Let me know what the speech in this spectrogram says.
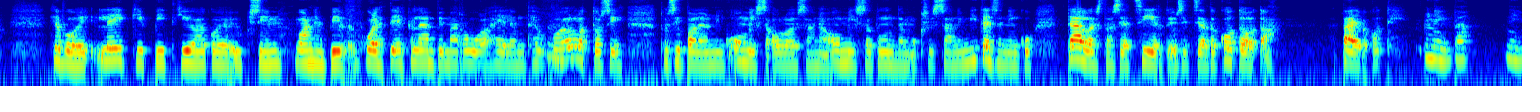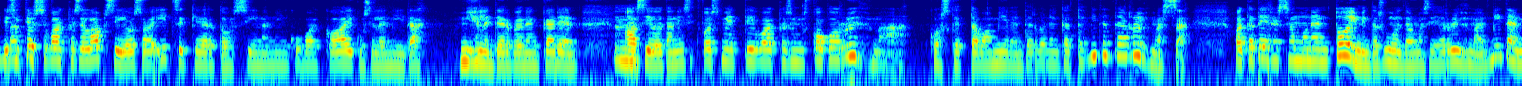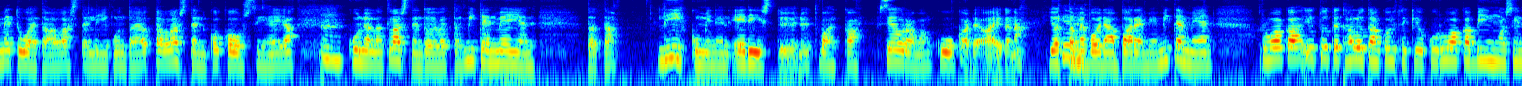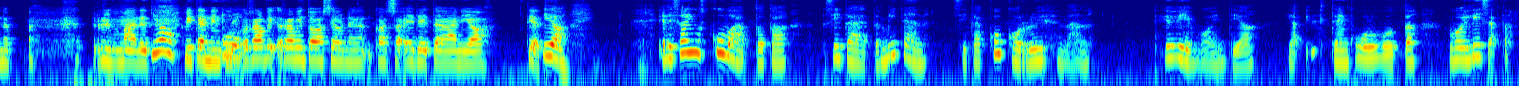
He voi leikkiä pitkiä aikoja yksin. Vanhempi huolehtii ehkä lämpimän ruoan heille, mutta he voi olla tosi, tosi paljon niin kuin omissa oloissaan ja omissa tuntemuksissaan. Niin miten se niin kuin, tällaista asiat siirtyy sit sieltä kotota päiväkotiin? Niinpä. Niinpä. Ja sitten jos se, vaikka se lapsi ei osaa itse kertoa siinä niin kuin vaikka aikuisille niitä mielenterveyden käden mm. asioita, niin sitten voisi miettiä vaikka semmoista koko ryhmää koskettavaa mielenterveyden käyttöä. Miten tämä ryhmässä, vaikka tehdä semmoinen toimintasuunnitelma siihen ryhmään, että miten me tuetaan lasten liikuntaa ja ottaa lasten kokous siihen ja mm. kuunnella lasten toivetta, että miten meidän tota, liikkuminen edistyy nyt vaikka seuraavan kuukauden aikana, jotta Kyllä. me voidaan paremmin. Ja miten meidän ruokajutut, että halutaanko yhtäkkiä joku ruokabingo sinne ryhmään, että Joo. miten niin kuin Eli... ravi, ravintoasioiden kanssa edetään ja tiedät. Joo. Eli sä just kuvaat tota, sitä, että miten sitä koko ryhmän hyvinvointia ja yhteenkuuluvuutta voi lisätä.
